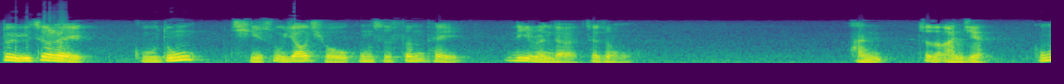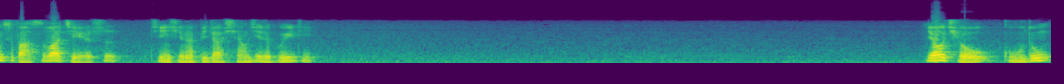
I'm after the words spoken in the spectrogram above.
对于这类股东起诉要求公司分配利润的这种案这种案件，公司法司法解释进行了比较详细的规定。要求股东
